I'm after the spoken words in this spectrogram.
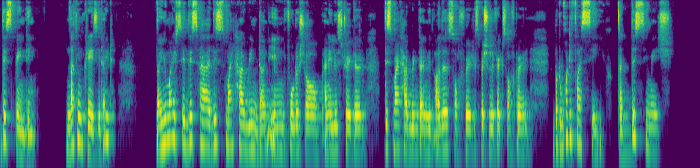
this painting. Nothing crazy, right? Now you might say this this might have been done in Photoshop and Illustrator. This might have been done with other software, special effects software. But what if I say that this image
